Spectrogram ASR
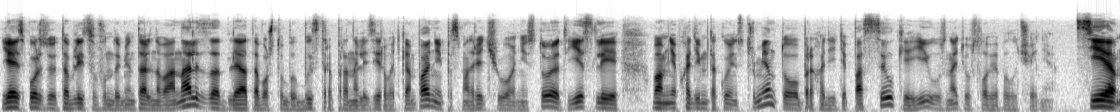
Я использую таблицу фундаментального анализа для того, чтобы быстро проанализировать компании и посмотреть, чего они стоят. Если вам необходим такой инструмент, то проходите по ссылке и узнайте условия получения. Все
